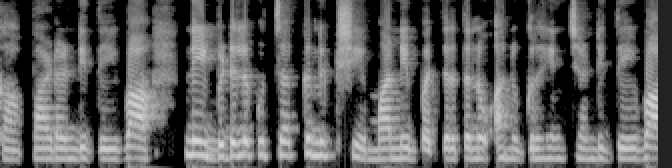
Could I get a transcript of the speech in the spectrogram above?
కాపాడండి దేవా. నీ బిడ్డలకు చక్కని క్షేమాన్ని భద్రతను అనుగ్రహించండి దేవా.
